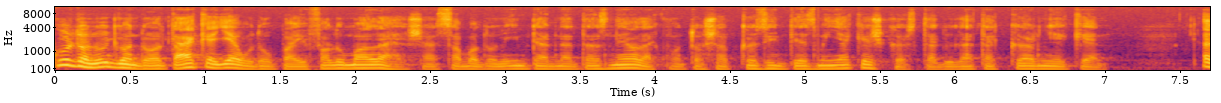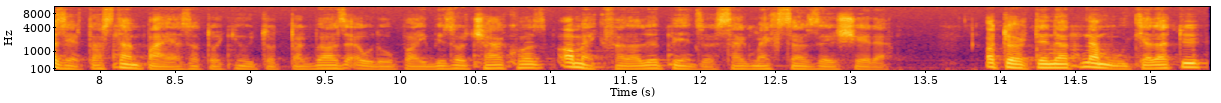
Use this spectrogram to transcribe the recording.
Kurdon úgy gondolták, egy európai faluban lehessen szabadon internetezni a legfontosabb közintézmények és közterületek környékén. Ezért aztán pályázatot nyújtottak be az Európai Bizottsághoz a megfelelő pénzösszeg megszerzésére. A történet nem új keletű,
